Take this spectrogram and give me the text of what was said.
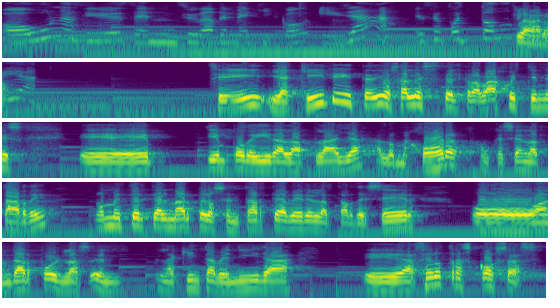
o una si vives en Ciudad de México y ya, ese fue todo claro. día. Sí, y aquí te digo, sales del trabajo y tienes eh, tiempo de ir a la playa, a lo mejor, aunque sea en la tarde, no meterte al mar, pero sentarte a ver el atardecer o andar por las, en, la Quinta Avenida, eh, hacer otras cosas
